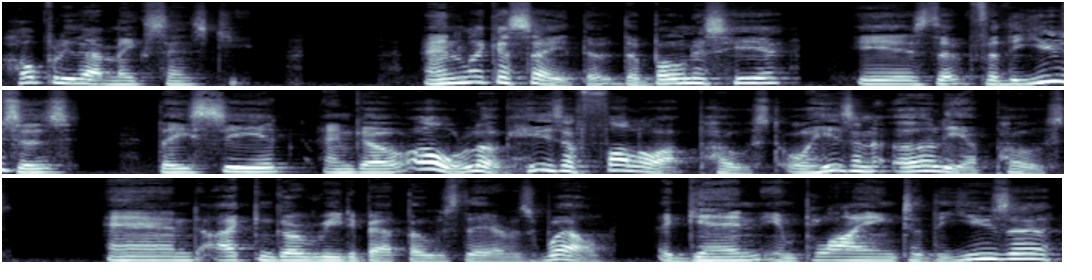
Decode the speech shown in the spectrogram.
Hopefully that makes sense to you. And like I say, the, the bonus here is that for the users, they see it and go, oh, look, here's a follow up post or here's an earlier post. And I can go read about those there as well. Again, implying to the user,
